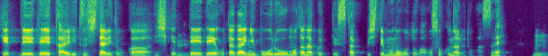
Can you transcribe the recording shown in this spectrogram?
決定で対立したりとか、意思決定でお互いにボールを持たなくってスタックして物事が遅くなるとかですね。うんうんうん。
